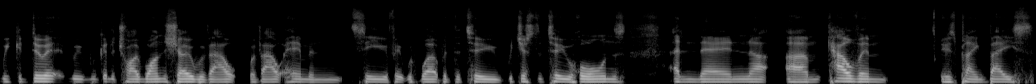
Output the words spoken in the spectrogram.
we could do it. We were going to try one show without without him and see if it would work with the two with just the two horns. And then uh, um, Calvin, who's playing bass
